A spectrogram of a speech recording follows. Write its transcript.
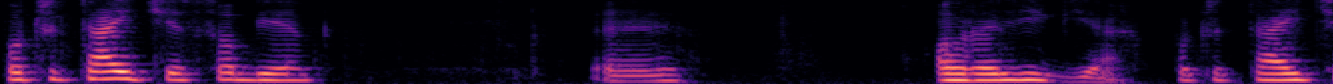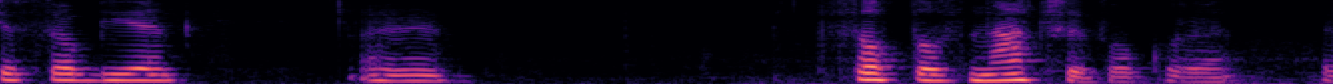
Poczytajcie sobie e, o religiach, poczytajcie sobie, e, co to znaczy w ogóle e,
